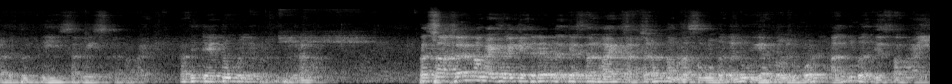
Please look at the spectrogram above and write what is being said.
കടുത്തുരുത്തി സർവീസ് എന്ന ബാങ്ക്. അതിന്റെ ഏറ്റവും വലിയ പ്രചോദനമാണ് ഇപ്പൊ സഹകരണ മേഖലയ്ക്കെതിരെ വ്യത്യസ്തമായ ചർച്ചകൾ നമ്മുടെ സമൂഹത്തിൽ ഉയർന്നു വരുമ്പോൾ അതിന് വ്യത്യസ്തമായി.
